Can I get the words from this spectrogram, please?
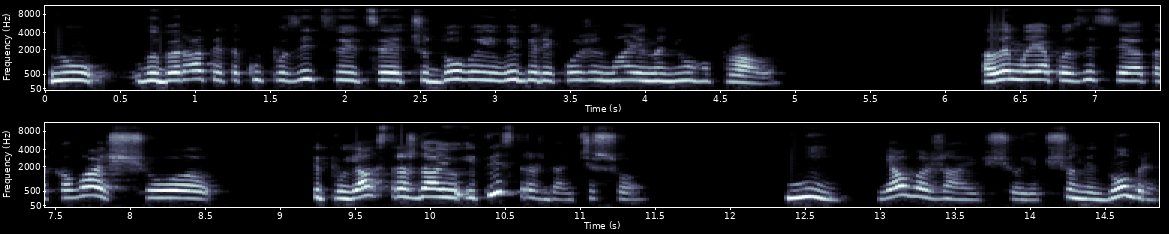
Ну, вибирати таку позицію це чудовий вибір, і кожен має на нього право. Але моя позиція такова, що, типу, я страждаю і ти страждай, чи що? Ні. Я вважаю, що якщо не добре,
